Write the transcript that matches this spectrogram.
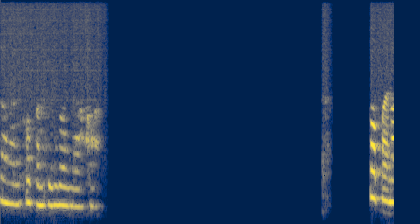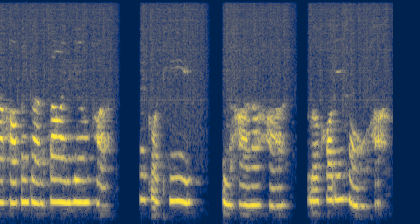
ดังนั้นกดบันทึกเลยนะคะต่อไปนะคะเป็นการสร้างไอเทมค่ะ ให้กดที่สินค้านะคะ เลือกข้อที่สองค่ะ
